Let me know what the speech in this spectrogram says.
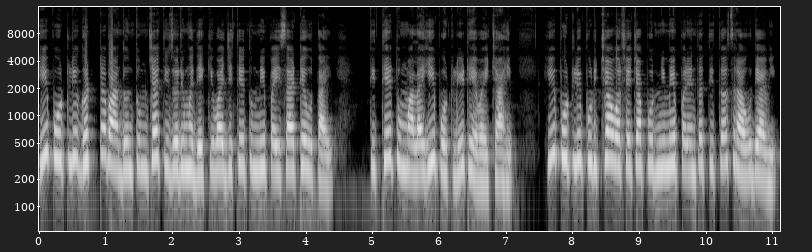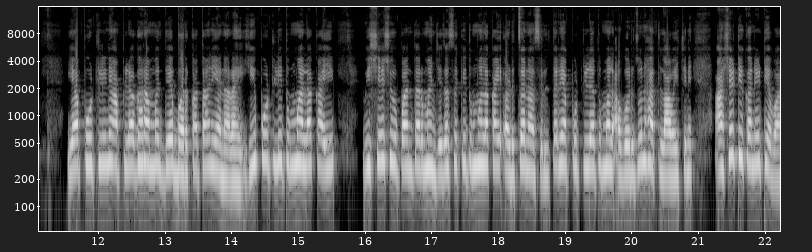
ही पोटली घट्ट बांधून तुमच्या तिजोरीमध्ये किंवा जिथे तुम्ही पैसा ठेवताय तिथे तुम्हाला ही पोटली ठेवायची आहे. ही पोटली पुढच्या वर्षाच्या पौर्णिमेपर्यंत तिथंच राहू द्यावी. या पोटलीने आपल्या घरामध्ये बरकातान येणार आहे. ही पोटली तुम्हाला काही विशेष रूपांतर म्हणजे जसं की तुम्हाला काही अडचण असेल तर या पुटलीला तुम्हाला आवर्जून हात लावायचे नाही. अशा ठिकाणी ठेवा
